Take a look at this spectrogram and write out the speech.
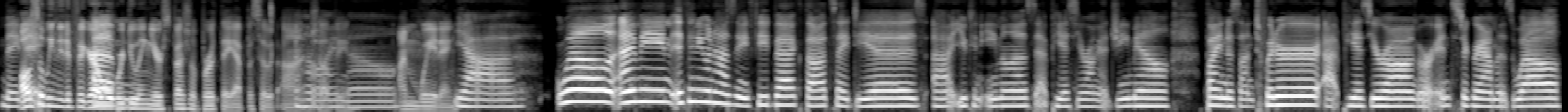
May Also, we need to figure out what we're Um, doing your special birthday episode on, oh, Shelby. I know. I'm waiting. Yeah. Well, I mean, if anyone has any feedback, thoughts, ideas, uh, you can email us at psurong at gmail. Find us on Twitter at psurong or Instagram as well.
